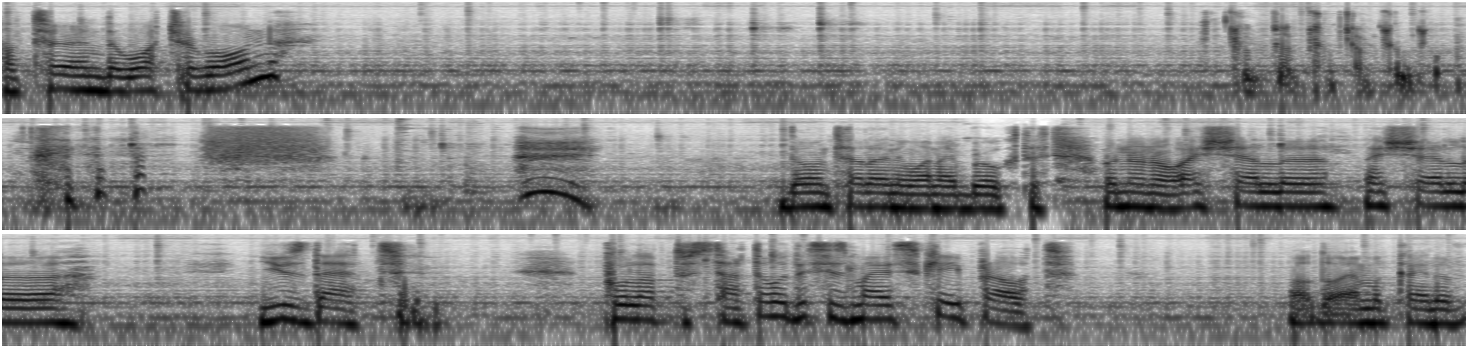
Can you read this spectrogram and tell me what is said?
I'll turn the water on. Don't tell anyone I broke this. Oh no no, I shall uh, I shall uh, use that. Pull up to start. Oh, this is my escape route. Although I'm a kind of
